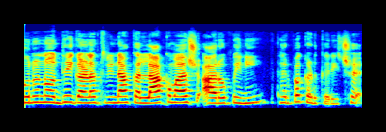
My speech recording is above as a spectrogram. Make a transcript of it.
ગુનો નોંધી ગણતરીના કલાકમાં જ આરોપીની ધરપકડ કરી છે.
